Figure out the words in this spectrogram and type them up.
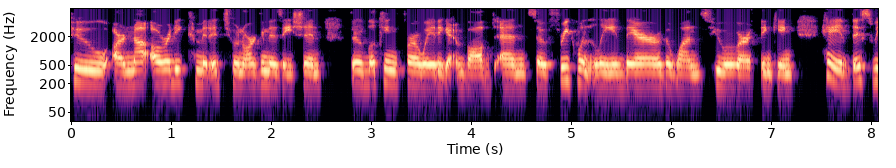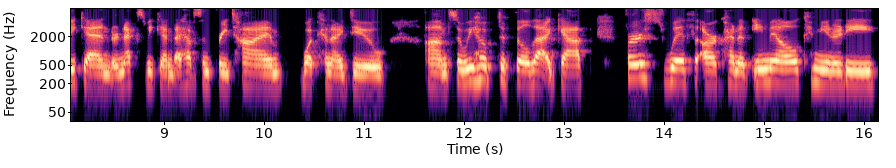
who are not already committed to an organization. They're looking for a way to get involved. And so frequently they're the ones who are thinking, hey, this weekend or next weekend, I have some free time. What can I do? Um, so we hope to fill that gap first with our kind of email community,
